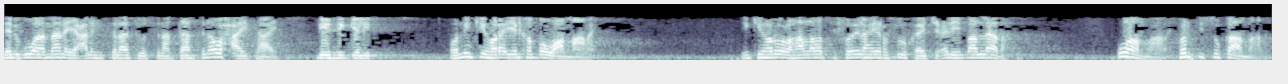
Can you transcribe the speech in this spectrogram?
Nebigu waa ammaanaya calayhi salaatu wasalaam taasina waxa ay tahay dhiirigelin oo ninkii hore iyo kanba uu ammaanay. Ninkii hore uu lahaa laba sifoo ilahay rasuulka ay jecel yihiin baad leedahay wuu ammaanay hortiisuu ka ammaanay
